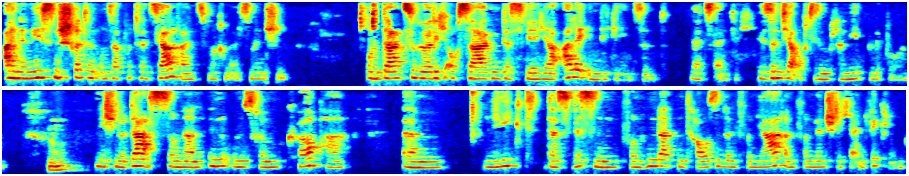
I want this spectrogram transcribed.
einen nächsten Schritt in unser Potenzial reinzumachen als Menschen. Und dazu würde ich auch sagen, dass wir ja alle indigen sind, letztendlich. Wir sind ja auf diesem Planeten geboren. Mhm. Nicht nur das, sondern in unserem Körper ähm, liegt das Wissen von Hunderten, Tausenden von Jahren von menschlicher Entwicklung.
